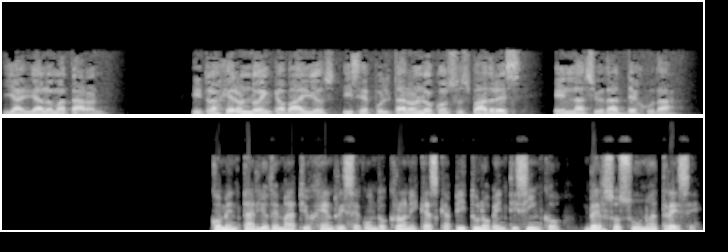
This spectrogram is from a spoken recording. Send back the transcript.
y allá lo mataron. Y trajéronlo en caballos y sepultáronlo con sus padres en la ciudad de Judá. Comentario de Matthew Henry II Crónicas capítulo 25, versos 1 a 13.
